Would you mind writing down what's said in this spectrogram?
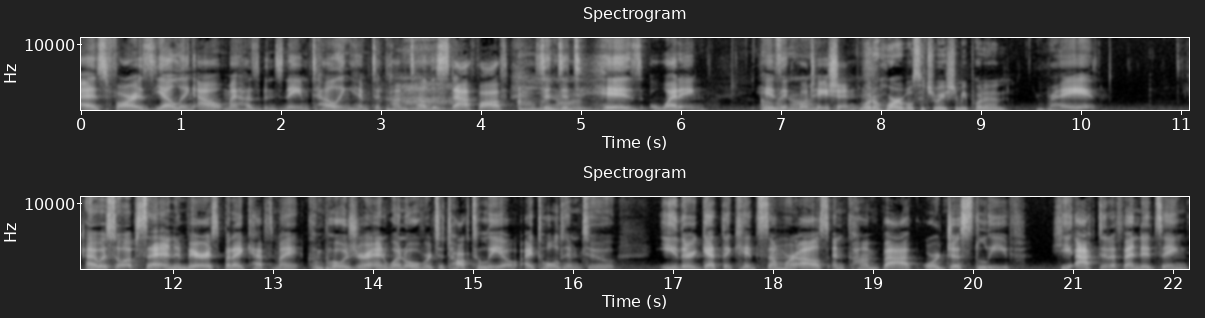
as far as yelling out my husband's name, telling him to come tell the staff off Oh since it's his wedding. Oh His my in God. quotation. What a horrible situation to be put in. Right? I was so upset and embarrassed, but I kept my composure and went over to talk to Leo. I told him to either get the kids somewhere else and come back or just leave. He acted offended, saying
